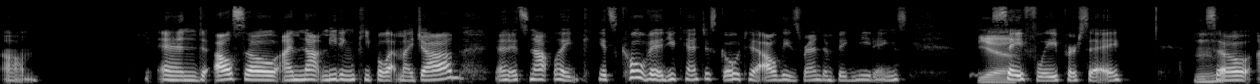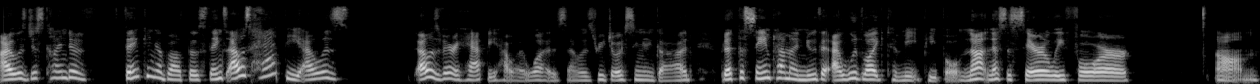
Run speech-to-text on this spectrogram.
Um, and also i'm not meeting people at my job. And it's not like it's covid. You can't just go to all these random big meetings yeah. safely per se. Mm-hmm. so i was just kind of thinking about those things. I was happy. I was i was very happy how i was. I was rejoicing in god. But at the same time i knew that i would like to meet people. Not necessarily for um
